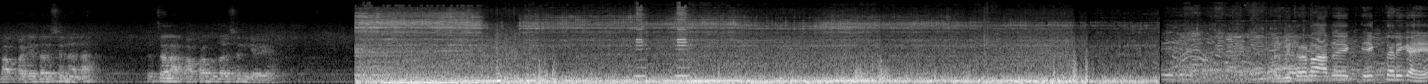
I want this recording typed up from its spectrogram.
बाप्पाच्या दर्शनाला. तर चला बाप्पाचं दर्शन घेऊया. तर मित्रांनो आज एक एक तारीख आहे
